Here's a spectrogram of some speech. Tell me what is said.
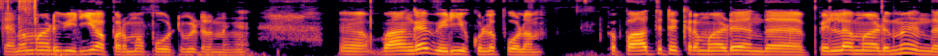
செனமாடு வீடியோ அப்புறமா போட்டு விடுறேனுங்க. வாங்க வீடியோக்குள்ளே போகலாம் இப்போ பார்த்துட்டு இருக்கிற மாடு அந்த பிள்ளை மாடும் இந்த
